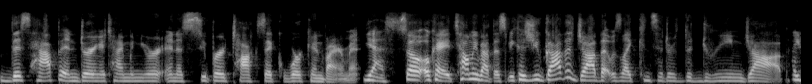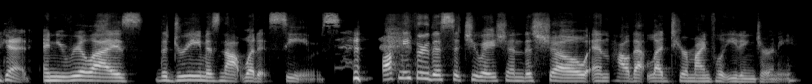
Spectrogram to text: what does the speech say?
this happened during a time when you were in a super toxic work environment. Yes. So, okay, tell me about this because you got the job that was like considered the dream job. I did. And you realize the dream is not what it seems. Walk me through this situation, this show, and how that led to your mindful eating journey.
